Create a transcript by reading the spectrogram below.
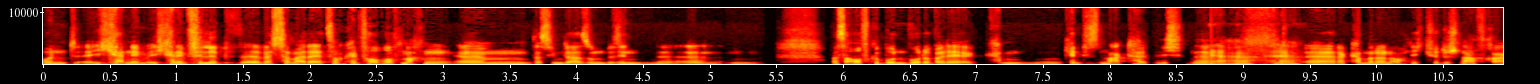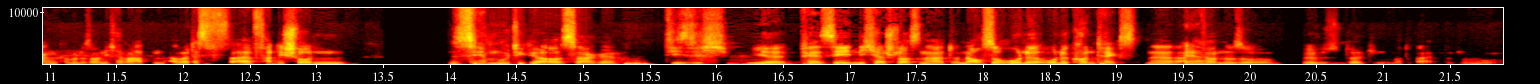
und ich kann dem, ich kann dem Philipp äh, Westermeier da jetzt auch keinen Vorwurf machen, ähm, dass ihm da so ein bisschen äh, was aufgebunden wurde, weil der kann, kennt diesen Markt halt nicht. Ne? Ja, ja. Äh, da kann man dann auch nicht kritisch nachfragen, kann man das auch nicht erwarten. Aber das äh, fand ich schon eine sehr mutige Aussage, die sich mir per se nicht erschlossen hat. Und auch so ohne, ohne Kontext. Ne? Einfach ja. nur so, wir sind halt Nummer drei. So.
